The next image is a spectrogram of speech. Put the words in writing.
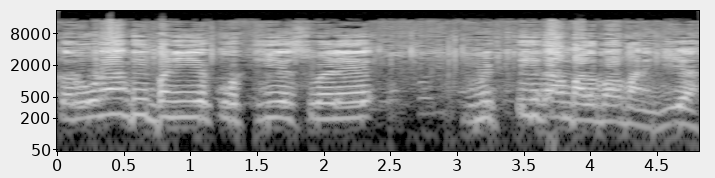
ਕਰੋੜਾਂ ਦੀ ਬਣੀ ਇਹ ਕੋਠੀ ਇਸ ਵੇਲੇ ਮਿੱਟੀ ਦਾ ਮਲਬਾ ਬਣ ਗਈ ਹੈ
